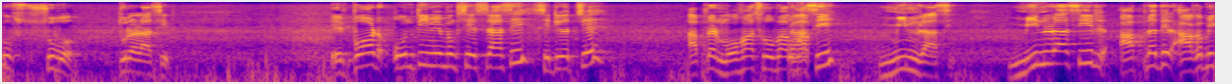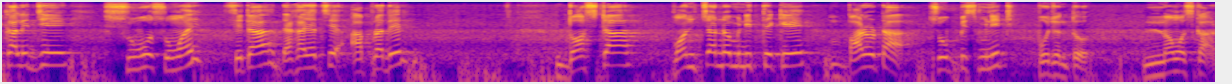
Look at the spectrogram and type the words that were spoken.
খুব শুভ তুলা রাশির। এরপর অন্তিম এবং শেষ রাশি সেটি হচ্ছে আপনার মহা সৌভাগ্য রাশি, মীন রাশি। মীন রাশির আপনাদের আগামীকালের যে শুভ সময়, সেটা দেখা যাচ্ছে আপনাদের দশটা পঞ্চান্ন মিনিট থেকে বারোটা চব্বিশ মিনিট পর্যন্ত। নমস্কার।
